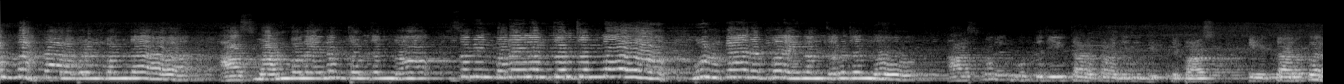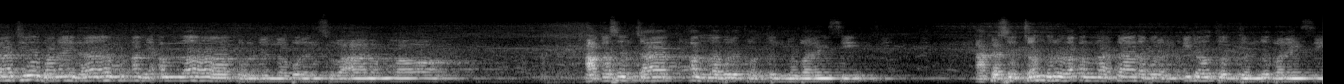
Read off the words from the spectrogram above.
আল্লাহ বলেন, বান্দা, আসমান বানাইলাম তোর জন্য, জমিন বানাইলাম তোর জন্য ফুল কায়নাত বানাইলাম তোর জন্য। আসমানের মধ্যে যে তারকা যদি দেখতে পাস এই তারকা রাজিও বানাইলাম আমি আল্লাহ তোর জন্য বলেন আকাশের চাঁদ আল্লাহ বলে তোর জন্য বানাইছি। আকাশের চন্দ্র আল্লাহ বলেন, এটাও তোর জন্য বানাইছি।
